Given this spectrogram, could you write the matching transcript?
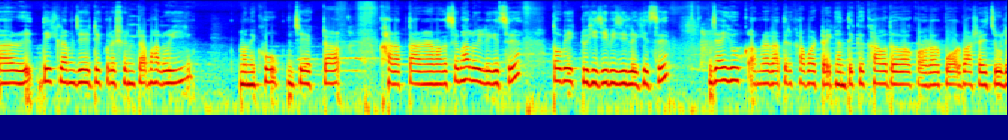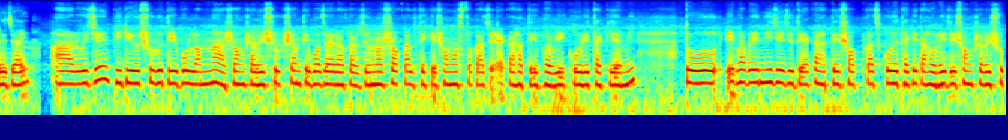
আর দেখলাম যে ডেকোরেশনটা ভালোই মানে খুব যে একটা খারাপ তার আমার কাছে ভালোই লেগেছে। তবে একটু হিজিবিজি লেগেছে। যাই হোক, আমরা রাতের খাবারটা এখান থেকে খাওয়া দাওয়া করার পর বাসায় চলে যাই। আর ওই যে ভিডিওর শুরুতেই বললাম না, সংসারের সুখ শান্তি বজায় রাখার জন্য সকাল থেকে সমস্ত কাজ একা হাতে এভাবেই করে থাকি আমি। তো এভাবে নিজে যদি একা হাতে সব কাজ করে থাকি, তাহলে যে সংসারের সুখ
